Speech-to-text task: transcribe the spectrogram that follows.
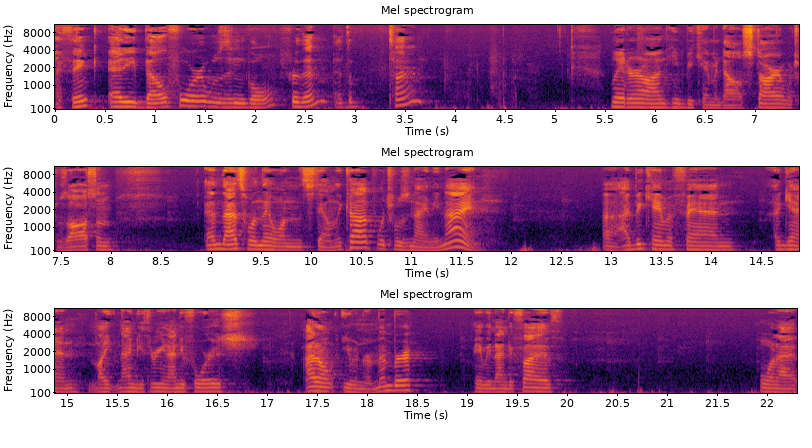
I think Eddie Belfour was in goal for them at the time. Later on, he became a Dallas Star, which was awesome. And that's when they won the Stanley Cup, which was 99. Uh, I became a fan again, like 93, 94 ish. I don't even remember. Maybe 95. When I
